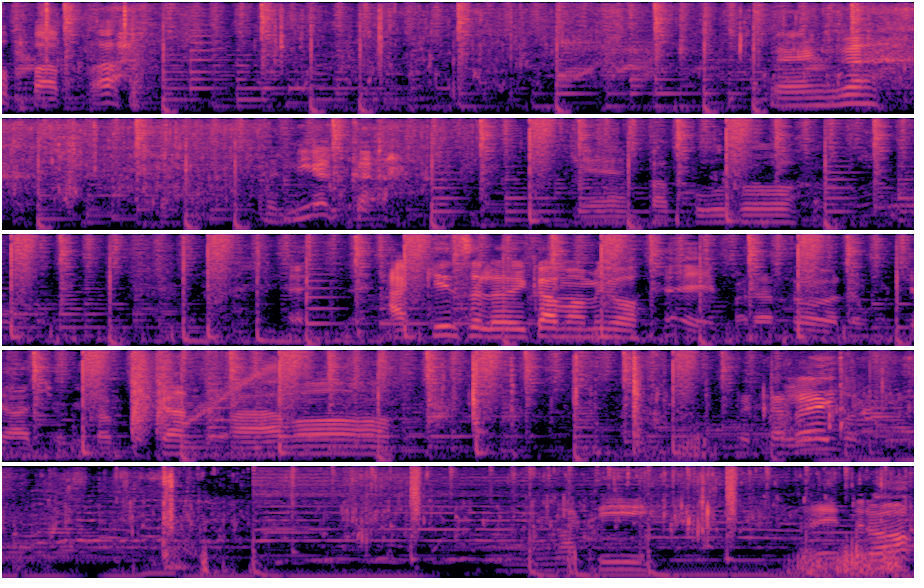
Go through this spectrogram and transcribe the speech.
Oh, papá. Venga. Vení acá. Bien, papurro. ¿A quién se lo dedicamos, amigo? Eh, para todos los muchachos que están pescando. Vamos. Pejarrey. Mati. Adentro.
